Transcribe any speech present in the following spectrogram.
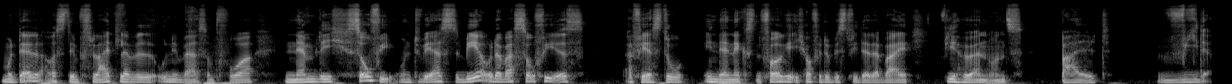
Modell aus dem Flight Level Universum vor, nämlich Sophie. Und wer es, wer oder was Sophie ist, erfährst du in der nächsten Folge. Ich hoffe, du bist wieder dabei. Wir hören uns bald wieder.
